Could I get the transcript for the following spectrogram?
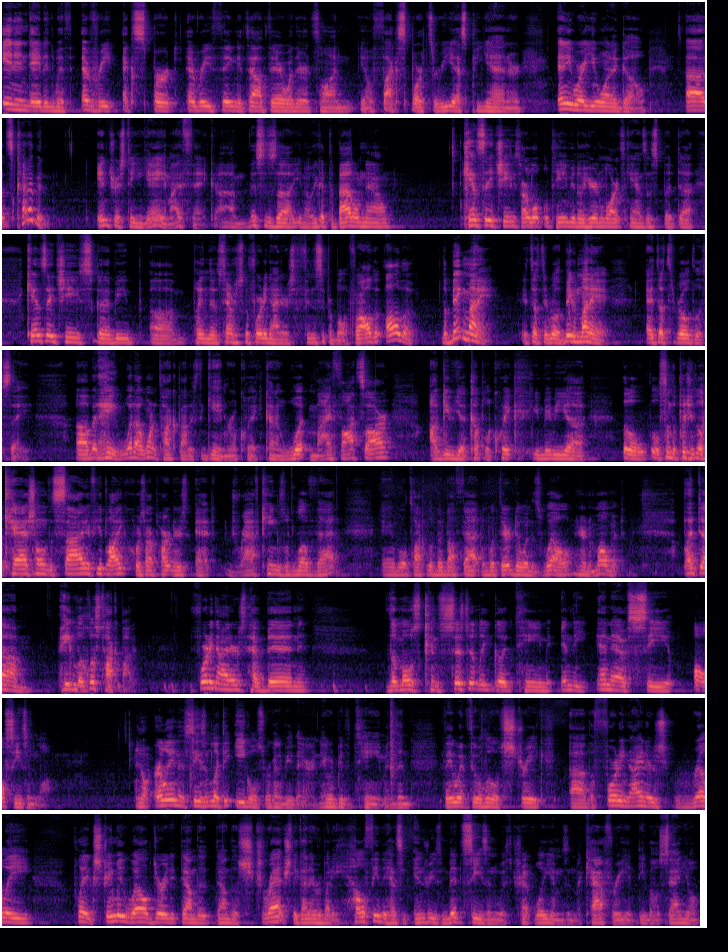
inundated with every expert, everything that's out there, whether it's on you know Fox Sports or ESPN or anywhere you want to go. Uh, it's kind of an interesting game, I think. Um, this is uh, you know we got the battle now Kansas City Chiefs, our local team, you know, here in Lawrence, Kansas. But uh, Kansas City Chiefs going to be um, playing the San Francisco 49ers in the Super Bowl for all the all the the big money. It's just the real big money. It's just the real to say. Uh, but hey, what I want to talk about is the game real quick. Kind of what my thoughts are. I'll give you a couple of quick, maybe a uh, little little something to put your little cash on the side if you'd like. Of course, our partners at DraftKings would love that, and we'll talk a little bit about that and what they're doing as well here in a moment. But um, hey, look, let's talk about it. 49ers have been the most consistently good team in the NFC all season long. You know, early in the season, look, the Eagles were going to be there and they would be the team. And then they went through a little streak. Uh, the 49ers really played extremely well during down the down the stretch. They got everybody healthy. They had some injuries mid-season with Trent Williams and McCaffrey and Deebo Samuel.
